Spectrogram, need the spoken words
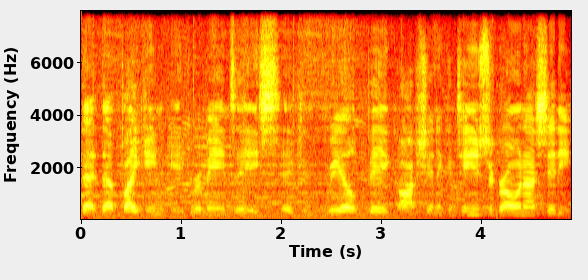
that, that biking remains a, a real big option and continues to grow in our city.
